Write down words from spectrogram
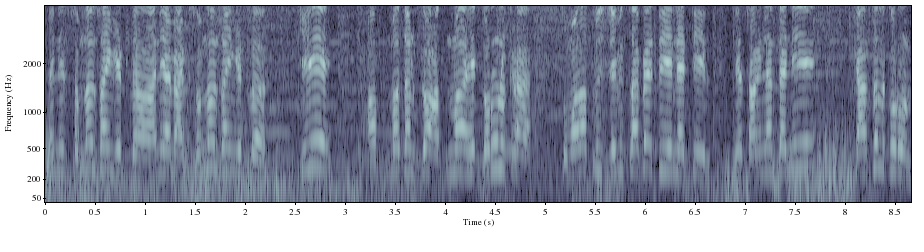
त्यांनी समजावून सांगितलं आणि आम्ही आम्ही समजावून सांगितलं की आत्मदान क आत्मा हे करू नका. तुम्हाला तुम्ही जमीन ताब्यात देण्यात येईल हे सांगितलं त्यांनी कॅन्सल करून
